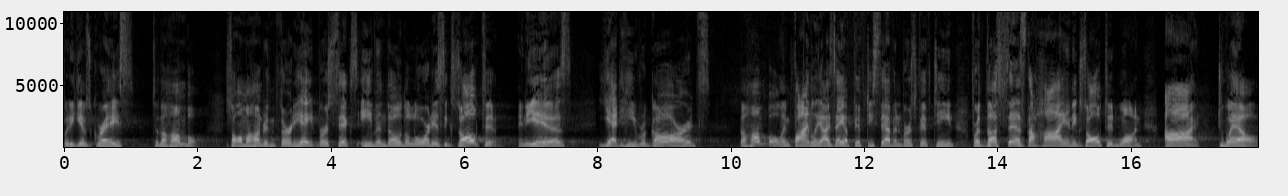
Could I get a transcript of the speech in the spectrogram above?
but he gives grace to the humble. Psalm 138, verse 6 Even though the Lord is exalted, and he is, yet he regards the humble. And finally, Isaiah 57, verse 15 For thus says the high and exalted one, I dwell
